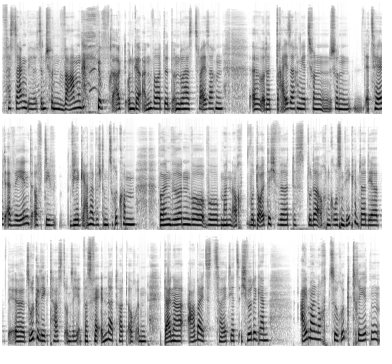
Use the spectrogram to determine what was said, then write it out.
fast sagen, wir sind schon warm gefragt und geantwortet. Und du hast zwei Sachen äh, oder drei Sachen jetzt schon, schon erzählt, erwähnt, auf die wir gerne bestimmt zurückkommen wollen würden, wo, wo man auch, wo deutlich wird, dass du da auch einen großen Weg hinter dir äh, zurückgelegt hast und sich etwas verändert hat, auch in deiner Arbeitszeit jetzt. Ich würde gern einmal noch zurücktreten,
